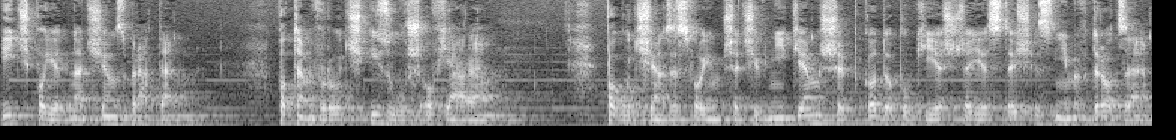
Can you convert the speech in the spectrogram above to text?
idź pojednać się z bratem. Potem wróć i złóż ofiarę. Pogódź się ze swoim przeciwnikiem szybko, dopóki jeszcze jesteś z nim w drodze,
